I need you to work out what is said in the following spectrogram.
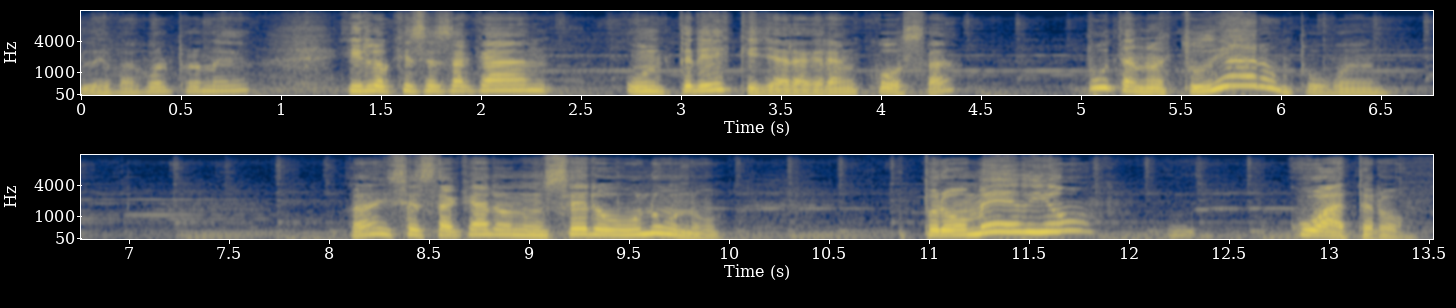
les bajó el promedio. Y los que se sacaban un 3, que ya era gran cosa, puta, no estudiaron, pues, bueno. ¿Ah? Y se sacaron un 0 o un 1. Promedio, 4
